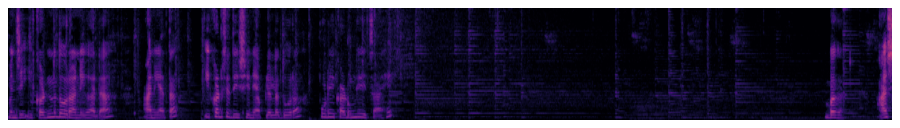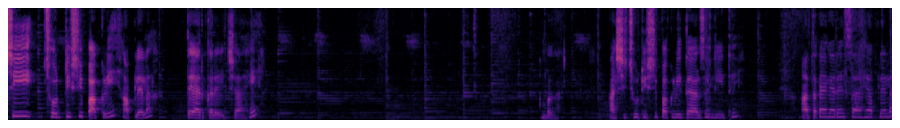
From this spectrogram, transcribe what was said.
म्हणजे इकडनं दोरा निघाला आणि आता इकडच्या दिशेने आपल्याला दोरा पुढे काढून घ्यायचा आहे. बघा अशी छोटीशी पाकळी आपल्याला तयार करायची आहे. बघा अशी छोटीशी पाकळी तयार झाली इथे. आता काय करायचं आहे आपल्याला?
